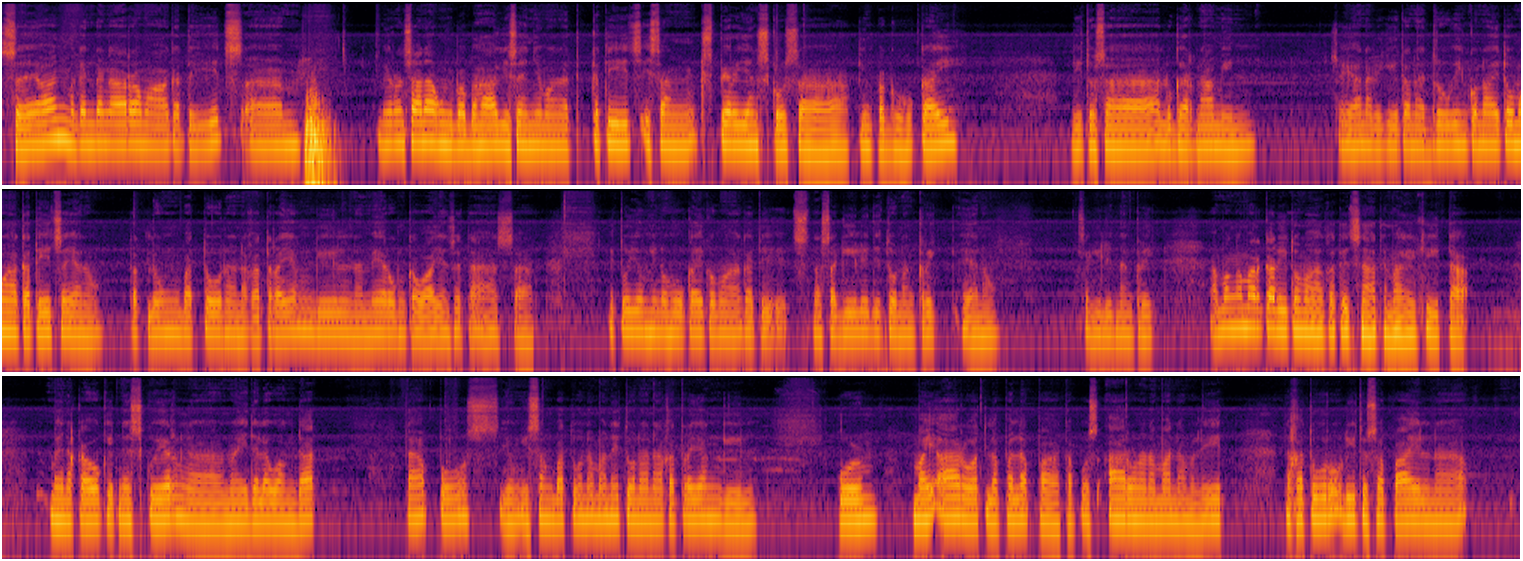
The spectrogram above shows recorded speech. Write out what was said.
So yan, magandang araw mga katits. Um, meron sana akong ibabahagi sa inyo mga katits isang experience ko sa aking paghuhukay dito sa lugar namin. So yan, nakikita na drawing ko na ito mga katits. Ayan oh, tatlong bato na nakatriangle na merong kawayan sa taas. At ito yung hinuhukay ko mga katits. Nasa gilid ito ng creek. Ayan oh, sa gilid ng creek. Ang mga marka dito mga katits natin makikita, may nakaukit na square nga may dalawang dot. Tapos, yung isang bato naman ito na nakatriangle, form, may arrow at lapalapa. Tapos, arrow na naman na maliit. Nakaturo dito sa pile na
